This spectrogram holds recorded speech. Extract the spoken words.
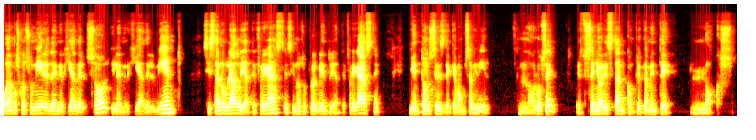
podamos consumir es la energía del sol y la energía del viento. Si está nublado ya te fregaste, si no sopló el viento ya te fregaste, y entonces, ¿de qué vamos a vivir? No lo sé. Estos señores están completamente locos.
